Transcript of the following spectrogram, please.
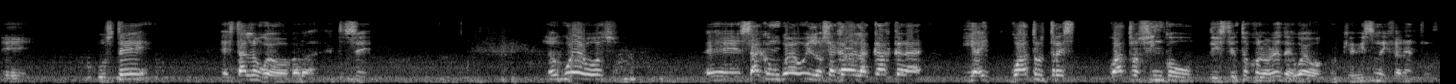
Usted está en los huevos, ¿verdad? Entonces, los huevos, eh, saca un huevo y lo saca de la cáscara y hay cuatro, tres, cuatro, cinco distintos colores de huevos, porque he visto diferentes.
